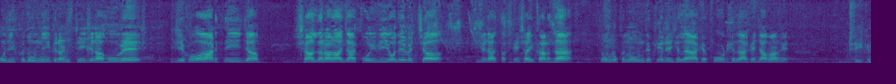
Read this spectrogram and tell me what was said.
ਉਹਦੀ ਕਾਨੂੰਨੀ ਗਰੰਟੀ ਜਿਹੜਾ ਹੋਵੇ ਜੇ ਕੋ ਆੜਤੀ ਜਾਂ ਸ਼ਾਦਰ ਵਾਲਾ ਜਾਂ ਕੋਈ ਵੀ ਉਹਦੇ ਵਿੱਚ ਜਿਹੜਾ ਧੱਕੇਸ਼ਾਹੀ ਕਰਦਾ ਤੇ ਉਹਨੂੰ ਕਾਨੂੰਨ ਦੇ ਘੇਰੇ 'ਚ ਲੈ ਕੇ, ਕੋਰਟ 'ਚ ਲੈ ਕੇ ਜਾਵਾਂਗੇ। ਠੀਕ ਹੈ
